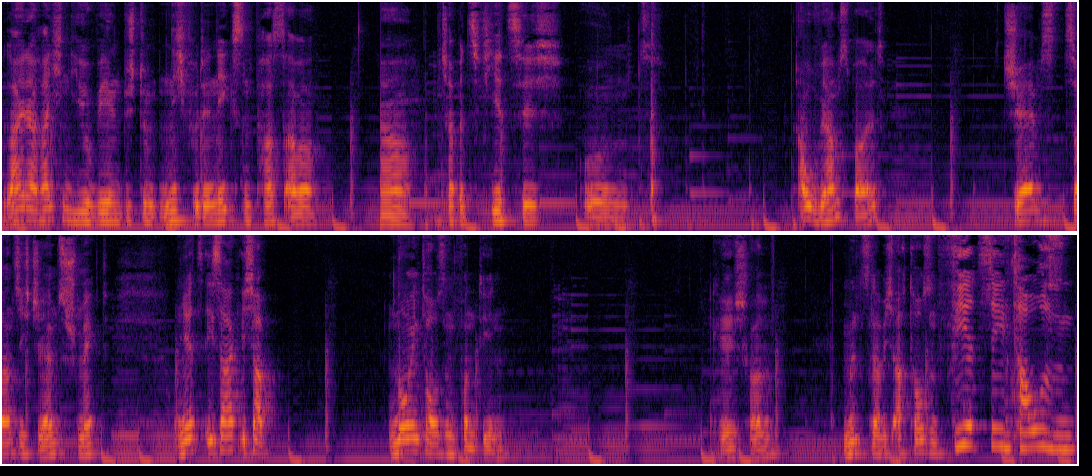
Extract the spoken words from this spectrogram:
Leider reichen die Juwelen bestimmt nicht für den nächsten Pass, aber ja, ich habe jetzt 40 und. Oh, wir haben es bald. Gems, 20 Gems schmeckt. Und jetzt, ich sag, ich habe 9000 von denen. Okay, schade. Münzen habe ich 8000. 14.000!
